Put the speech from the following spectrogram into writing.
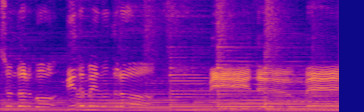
손 들고 믿음의 눈 들어 믿음의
